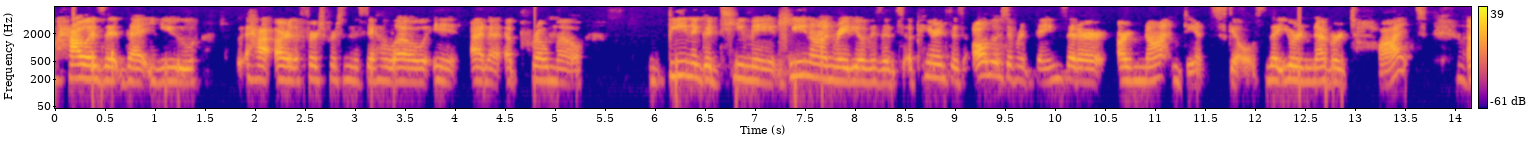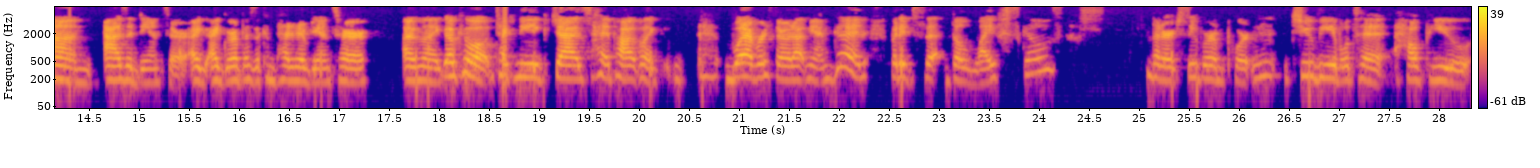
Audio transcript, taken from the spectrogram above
how is it that you ha- are the first person to say hello in, at a, a promo being a good teammate, being on radio visits, appearances, all those different things that are are not dance skills that you're never taught mm-hmm. um, as a dancer. I, I grew up as a competitive dancer. I'm like, okay, well, technique, jazz, hip hop, like whatever, throw it at me, I'm good. But it's the the life skills that are super important to be able to help you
